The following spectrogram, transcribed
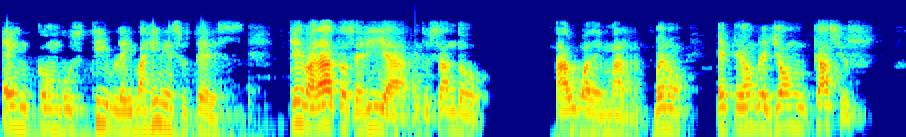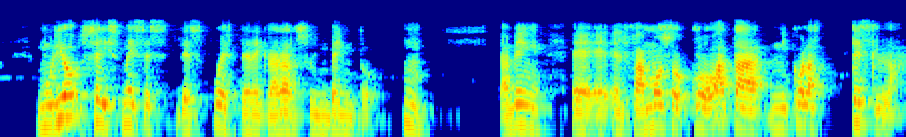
en combustible. Imagínense ustedes qué barato sería usando agua de mar. Bueno, este hombre John Cassius murió seis meses después de declarar su invento. Hmm. También eh, eh, el famoso croata Nicolás Tesla,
